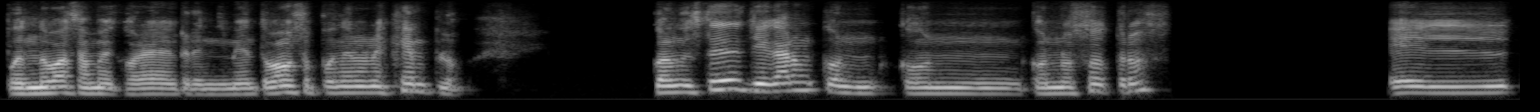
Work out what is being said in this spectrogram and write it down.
pues no vas a mejorar el rendimiento. Vamos a poner un ejemplo. Cuando ustedes llegaron con, con, con nosotros, el,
